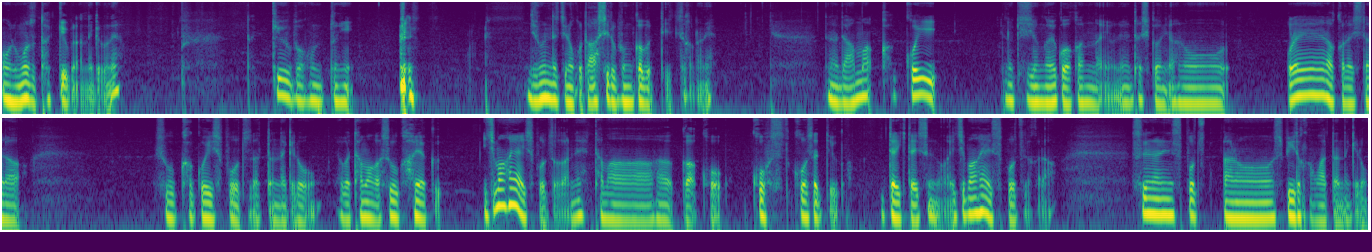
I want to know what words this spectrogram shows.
あ、俺まず卓球部なんだけどね。卓球部は本当に 自分たちのこと走る文化部って言ってたからね。なのであんまかっこいいの基準がよくわかんないよね。確かにあのー、俺らからしたらすごくかっこいいスポーツだったんだけどやっぱ球がすごく速く一番速いスポーツだからね。球がこうコース交差っていうか行ったり来たりするのが一番速いスポーツだからそれなりにスポーツあのー、スピード感はあったんだけど。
